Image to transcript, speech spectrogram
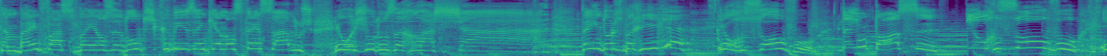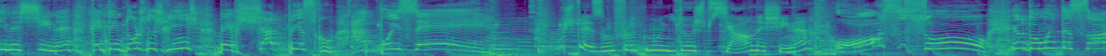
Também faço bem aos adultos que dizem que andam estressados. Eu ajudo-os a relaxar. Têm dores de barriga? Eu resolvo. Têm tosse? Eu resolvo. E na China, quem tem dores nos rins bebe chá de pêssego. Ah, pois é. Mas tu és um fruto muito especial na China? Oh, se sou! Eu dou muita sorte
